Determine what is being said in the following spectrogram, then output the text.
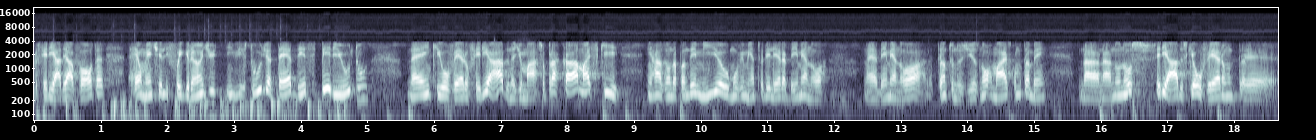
o feriado e a volta, realmente ele foi grande em virtude até desse período né, em que houveram feriado, né, de março para cá, mas que em razão da pandemia o movimento ele, ele era bem menor, né, bem menor, tanto nos dias normais como também na, na, no, nos feriados que houveram é,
